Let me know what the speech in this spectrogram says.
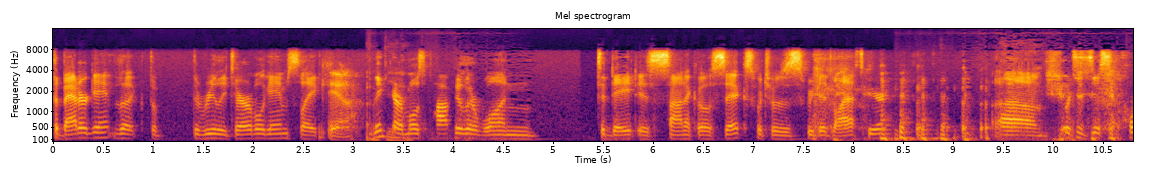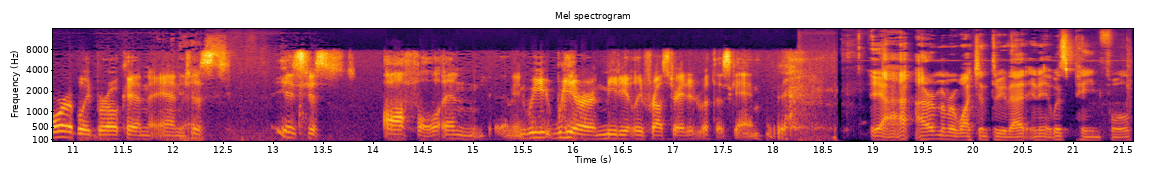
the batter game, the, the the really terrible games. Like, yeah, I think yeah. our most popular one to date is Sonic 06, which was we did last year, um, which is just horribly broken and yes. just it's just awful. And I mean, we we are immediately frustrated with this game. Yeah, I, remember watching through that, and it was painful.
